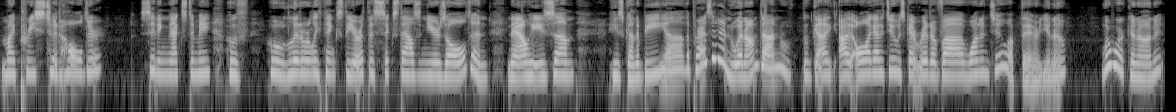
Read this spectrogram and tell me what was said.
my priesthood holder, sitting next to me, who who literally thinks the Earth is six thousand years old, and now he's um he's gonna be uh, the president when I'm done. Guy, I, all I got to do is get rid of uh, one and two up there. You know, we're working on it.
